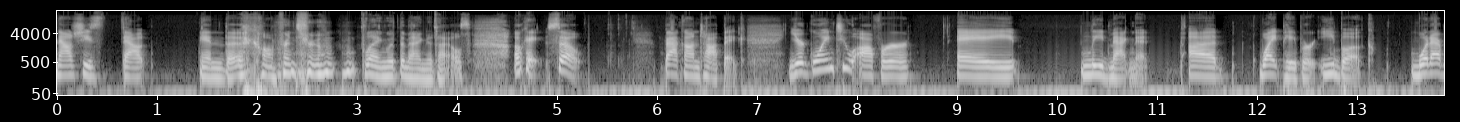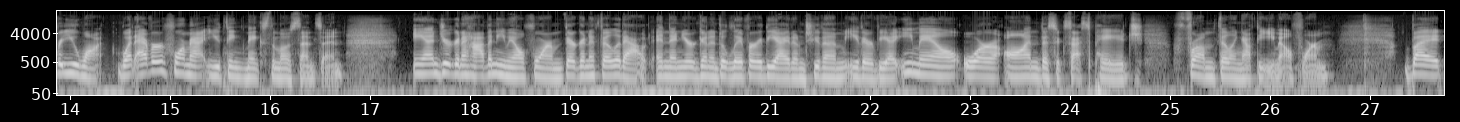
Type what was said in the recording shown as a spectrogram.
Now she's out in the conference room playing with the Magna-Tiles. Okay, so back on topic. You're going to offer a lead magnet, a white paper, ebook, whatever you want, whatever format you think makes the most sense in and you're going to have an email form. They're going to fill it out, and then you're going to deliver the item to them either via email or on the success page from filling out the email form. But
